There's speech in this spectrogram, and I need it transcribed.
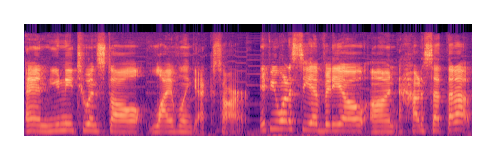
and you need to install LiveLink XR. If you wanna see a video on how to set that up,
